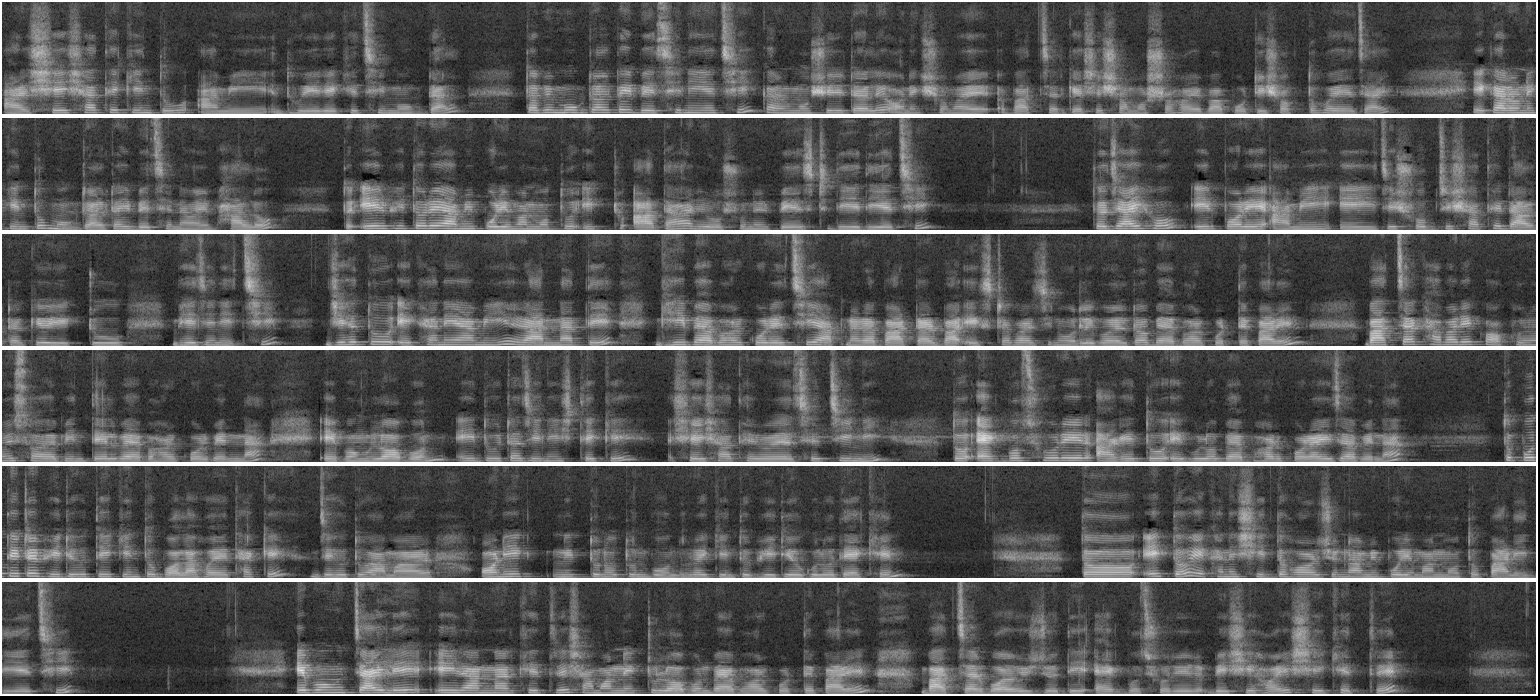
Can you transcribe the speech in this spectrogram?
আর সেই সাথে কিন্তু আমি ধুয়ে রেখেছি মুগ ডাল। তবে মুগ ডালটাই বেছে নিয়েছি কারণ মুসুরি ডালে অনেক সময় বাচ্চার গ্যাসের সমস্যা হয় বা পটি শক্ত হয়ে যায়। এ কারণে কিন্তু মুগ ডালটাই বেছে নেওয়াই ভালো। তো এর ভিতরে আমি পরিমাণ মতো একটু আদা আর রসুনের পেস্ট দিয়ে দিয়েছি। তো যাই হোক, এরপরে আমি এই যে সবজির সাথে ডালটাকেও একটু ভেজে নিচ্ছি। যেহেতু এখানে আমি রান্নাতে ঘি ব্যবহার করেছি, আপনারা বাটার বা এক্সট্রা ভার্জিন অলিভ অয়েলটাও ব্যবহার করতে পারেন। বাচ্চার খাবারে কখনোই সয়াবিন তেল ব্যবহার করবেন না এবং লবণ, এই দুইটা জিনিস থেকে সেই সাথে রয়েছে চিনি। তো এক বছরের আগে তো এগুলো ব্যবহার করাই যাবে না। তো প্রতিটা ভিডিওতেই কিন্তু বলা হয়ে থাকে, যেহেতু আমার অনেক নিত্য নতুন বন্ধুরাই কিন্তু ভিডিওগুলো দেখেন। তো এই তো এখানে সিদ্ধ হওয়ার জন্য আমি পরিমাণ মতো পানি দিয়েছি। এবং চাইলে এই রান্নার ক্ষেত্রে সামান্য একটু লবণ ব্যবহার করতে পারেন। বাচ্চার বয়স যদি এক বছরের বেশি হয়, সেই ক্ষেত্রে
